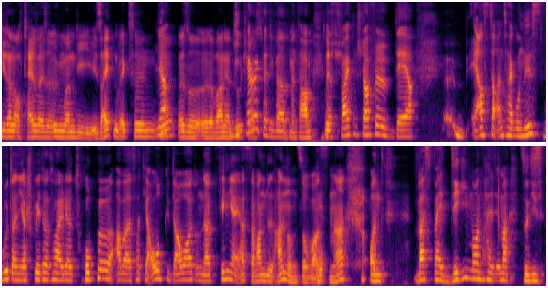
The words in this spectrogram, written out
Die dann auch teilweise irgendwann die Seiten wechseln. Ja. Ne? Also äh, da waren ja Die Character Development haben. In der zweiten Staffel, der äh, erste Antagonist wurde dann ja später Teil der Truppe, aber es hat ja auch gedauert und da fing ja erst der Wandel an und sowas, ne? Und was bei Digimon halt immer so dieses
